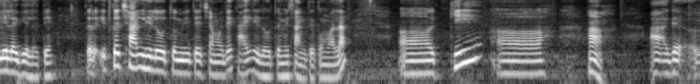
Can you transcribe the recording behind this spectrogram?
गेलं गेलं ते. तर इतकं छान लिहिलं होतं मी त्याच्यामध्ये. काय लिहिलं होतं मी सांगते तुम्हाला. की हां आग-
